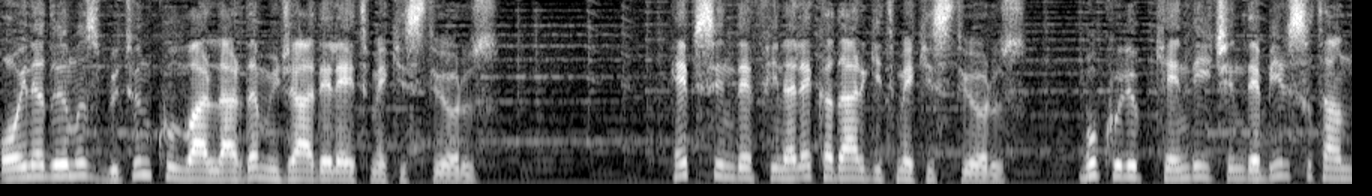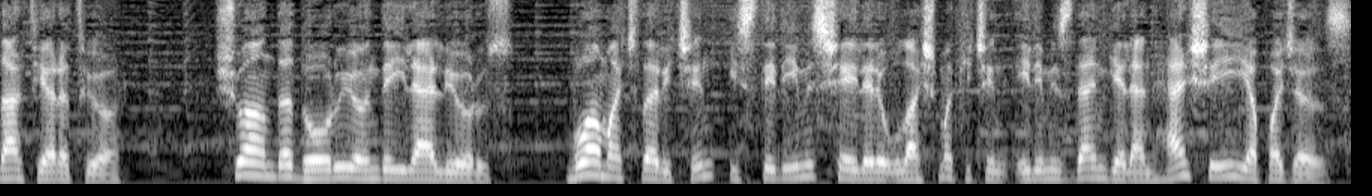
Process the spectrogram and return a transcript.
Oynadığımız bütün kulvarlarda mücadele etmek istiyoruz. Hepsinde finale kadar gitmek istiyoruz. Bu kulüp kendi içinde bir standart yaratıyor. Şu anda doğru yönde ilerliyoruz. Bu amaçlar için, istediğimiz şeylere ulaşmak için elimizden gelen her şeyi yapacağız.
